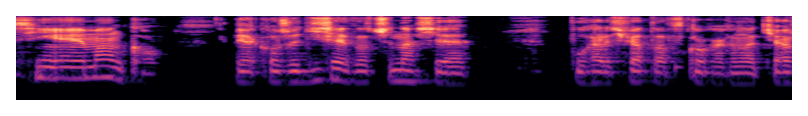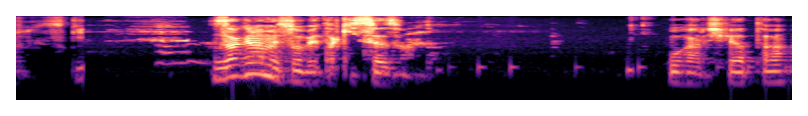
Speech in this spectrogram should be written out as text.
Siemanko. Jako, że dzisiaj zaczyna się Puchar Świata w skokach narciarskich, zagramy sobie taki sezon. Puchar Świata.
